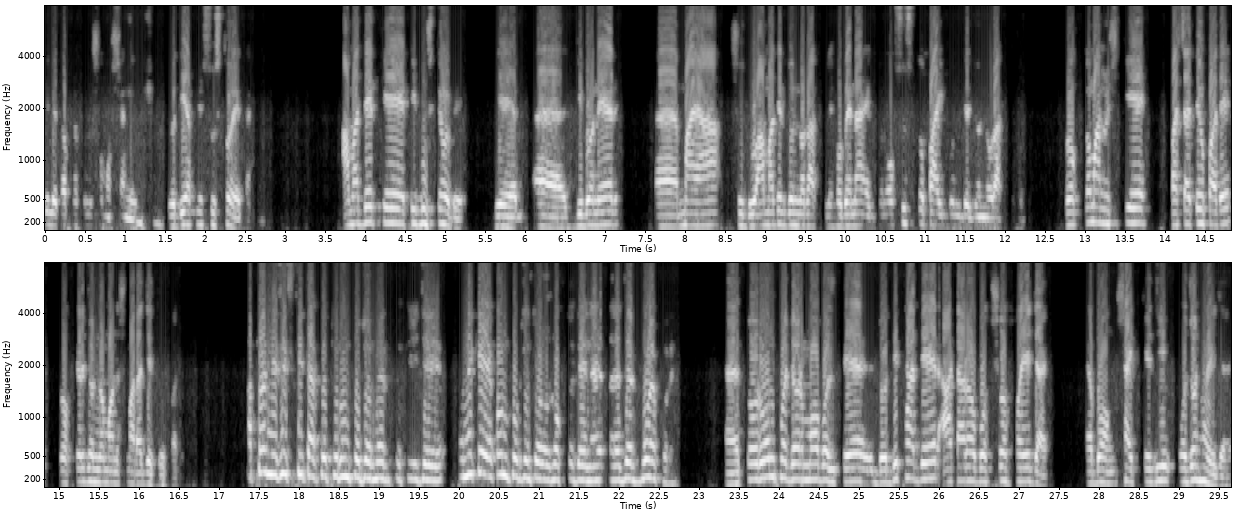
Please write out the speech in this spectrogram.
দিলে তো আপনার কোনো সমস্যা নেই। যদি আপনি সুস্থ হয়ে থাকেন। আমাদেরকে এটি বুঝতে হবে? যে জীবনের মায়া শুধু আমাদের জন্য রাখলে হবে না, একজন অসুস্থ ভাই বোনদের জন্য রাখতে হবে। রক্ত মানুষকে বাঁচাতেও পারে, রক্তের জন্য মানুষ মারা যেতেও পারে। আপনার মেসেজ কি থাকবে তরুণ প্রজন্মের প্রতি যে, অনেকে এখন পর্যন্ত রক্ত দেয় না, তারা যে ভয় করে। তরুণ প্রজন্ম বলতে যদি তাদের আঠারো বছর হয়ে যায় এবং ষাট কেজি ওজন হয়ে যায়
